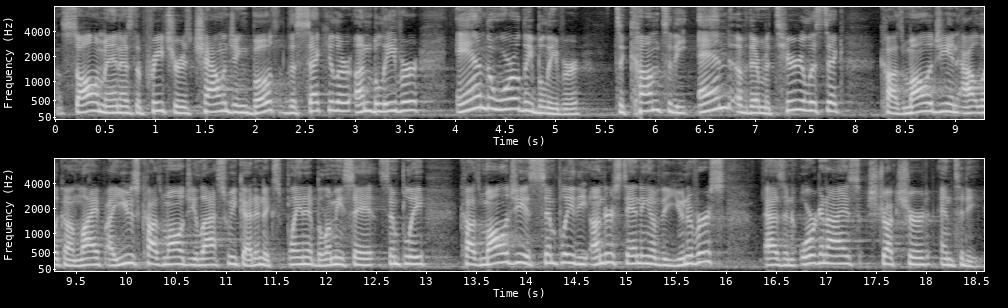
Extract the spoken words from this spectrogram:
Now, Solomon, as the preacher, is challenging both the secular unbeliever and the worldly believer to come to the end of their materialistic cosmology and outlook on life. I used cosmology last week. I didn't explain it, but let me say it simply. Cosmology is simply the understanding of the universe as an organized, structured entity.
